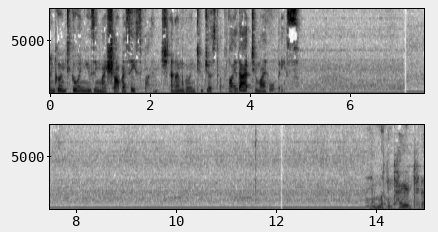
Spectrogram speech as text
I'm going to go in using my Shop Miss sponge and I'm going to just apply that to my whole face. I am looking tired today.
